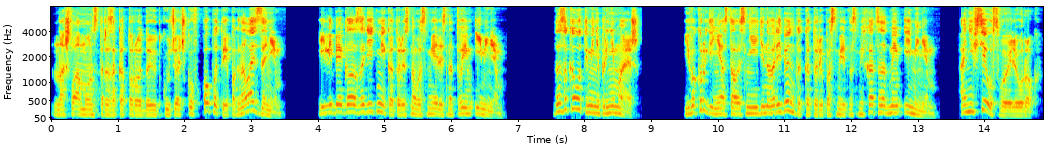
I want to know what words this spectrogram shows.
Нашла монстра, за которую дают кучу очков опыта и погналась за ним? Или бегала за детьми, которые снова смеялись над твоим именем?» «Да за кого ты меня принимаешь? И в округе не осталось ни единого ребенка, который посмеет насмехаться над моим именем. Они все усвоили урок».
